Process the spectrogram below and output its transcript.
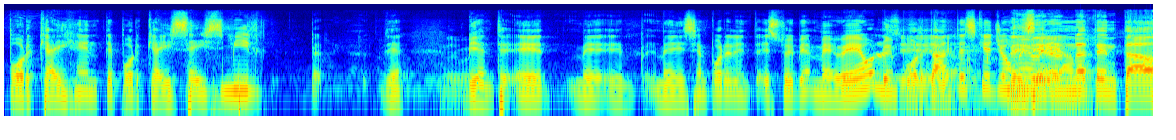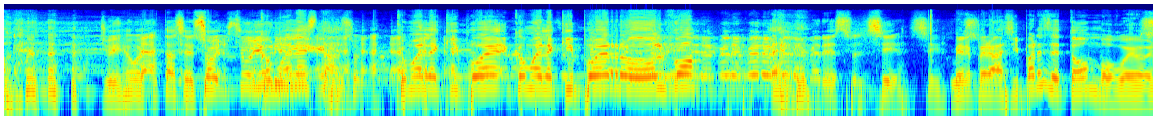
porque hay gente, porque hay seis mil. Bien, te- eh, me, eh, me dicen por el. Estoy bien, me veo. Lo importante es que yo Le me hicieron vea. un atentado. Yo dije, "Güey, puta, soy, soy como, el, soy- como el equipo de, como el equipo de Rodolfo. Espere, espere, espere, Sí, sí. Mire, pero así parece Tombo, weón.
